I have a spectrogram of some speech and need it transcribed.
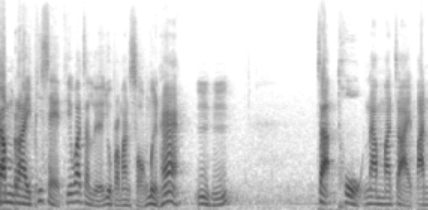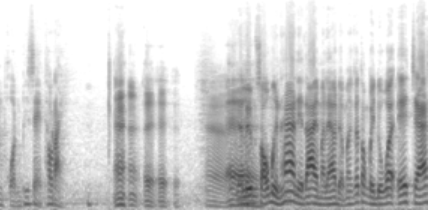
กำไรพิเศษที่ว่าจะเหลืออยู่ประมาณ 25,000อืมฮึจะถูกนำมาจ่ายปันผลพิเศษเท่าไหร่ อ่าเออเออเออ เออเออออย่าลืม 25,000เนี่ยได้มาแล้ว เดี๋ยวมันก็ต้องไปดูว่าเอ๊ะแจ๊ส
